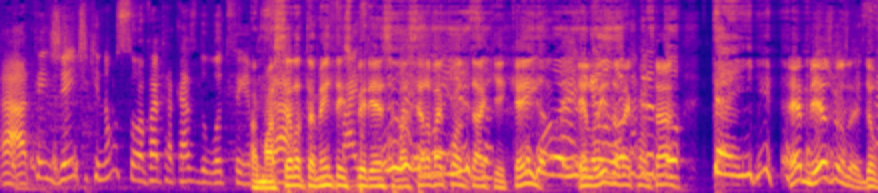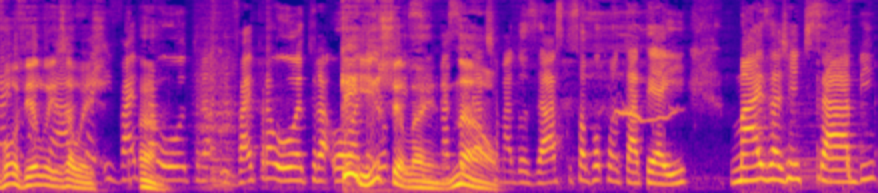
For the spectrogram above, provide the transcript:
Ah, tem gente que não só vai pra casa do outro sem A avisar. Marcela também tem experiência. Marcela vai contar aqui. Quem? Heloísa vai contar? Tem. É mesmo, Heloísa? Eu vou ouvir a Heloísa hoje. E vai pra Ah. outra, e vai pra outra. Que Olha, isso, Elaine? Não. chamada Osasco, só vou contar até aí. Mas a gente sabe,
